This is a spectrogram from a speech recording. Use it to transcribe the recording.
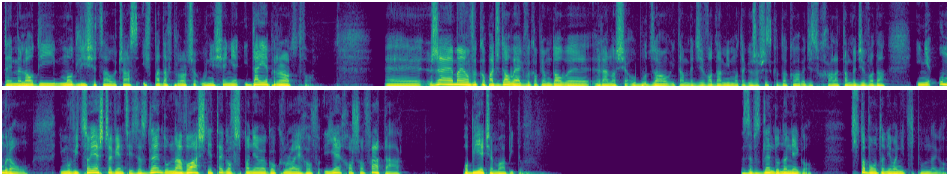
tej melodii modli się cały czas i wpada w prorocze uniesienie i daje proroctwo. że mają wykopać doły, jak wykopią doły, rano się obudzą i tam będzie woda, mimo tego, że wszystko dookoła będzie suche, ale tam będzie woda i nie umrą. I mówi, co jeszcze więcej, ze względu na właśnie tego wspaniałego króla Jehoszofata pobijecie Moabitów. Ze względu na niego. Z tobą to nie ma nic wspólnego.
